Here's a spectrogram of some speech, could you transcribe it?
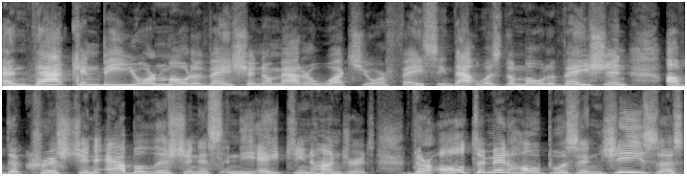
And that can be your motivation no matter what you're facing. That was the motivation of the Christian abolitionists in the 1800s. Their ultimate hope was in Jesus,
